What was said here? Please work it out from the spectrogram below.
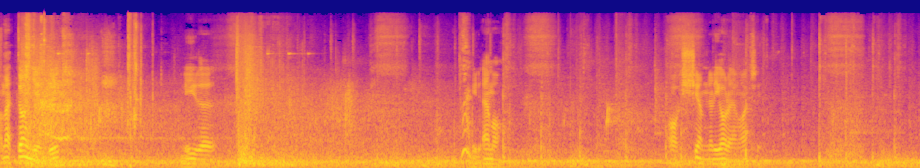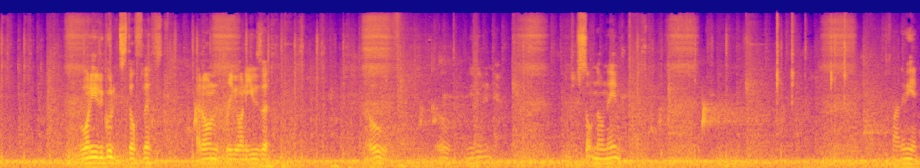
I'm not done yet, bitch. Need a. Need ammo. Oh shit, I'm nearly out of ammo actually. To use the good stuff left. I don't really want to use it. Something no name. What I mean,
